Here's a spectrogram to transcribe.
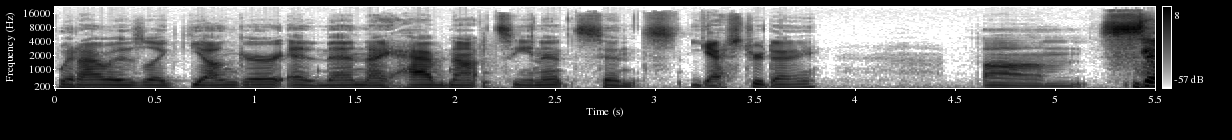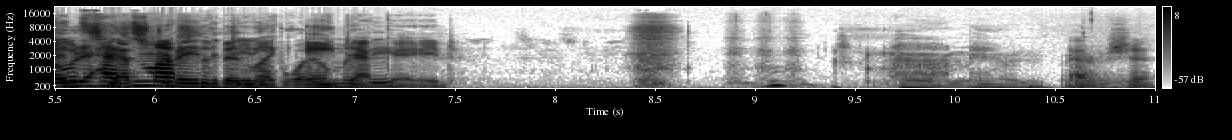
when I was like younger, and then I have not seen it since yesterday. Um, so it has must have been Danny like Boyle a movie? decade. Oh man. Oh shit.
